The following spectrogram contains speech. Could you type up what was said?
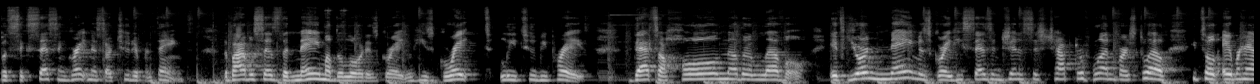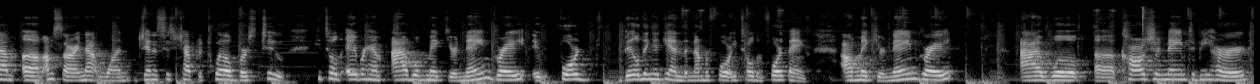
but success and greatness are two different things. The Bible says the name of the Lord is great and he's greatly to be praised. That's a whole nother level. If your name is great, he says in Genesis chapter 1, verse 12, he told Abraham, um, I'm sorry, not 1, Genesis chapter 12, verse 2, he told Abraham, I will make your name great. For building again, the number four, he told him four things. I'll make your name great. I will uh, cause your name to be heard.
